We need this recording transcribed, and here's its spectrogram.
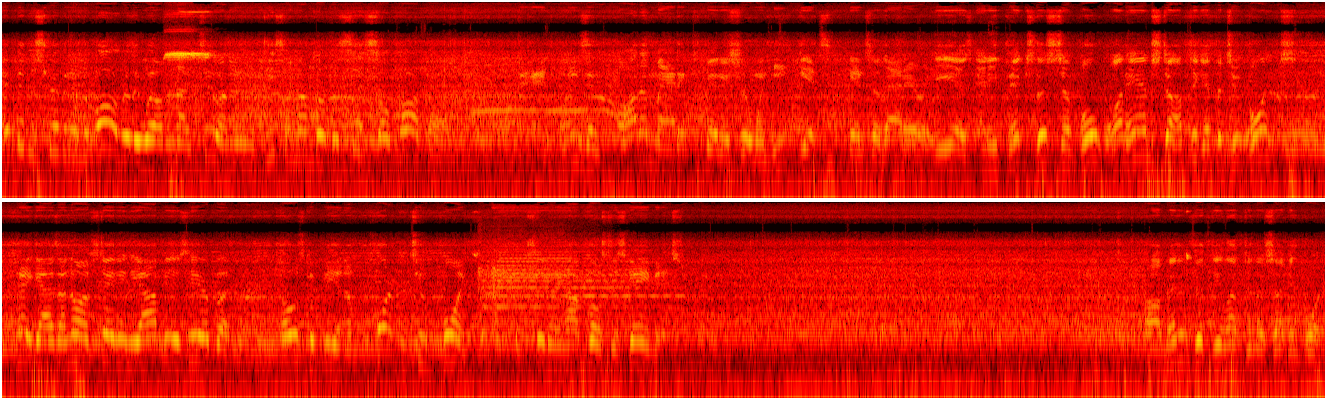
They've been distributing the ball really well tonight, too. I mean, a decent number of assists so far for him. And he's an automatic finisher when he gets into that area. He is, and he picks the simple one-hand stuff to get the two points. Hey, guys, I know I'm stating the obvious here, but those could be an important two points considering how close this game is. A minute 50 left in the second quarter.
